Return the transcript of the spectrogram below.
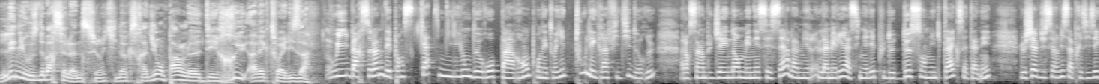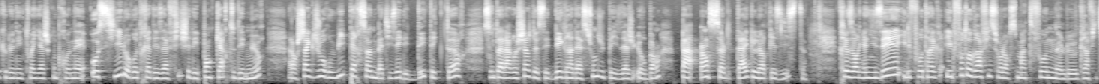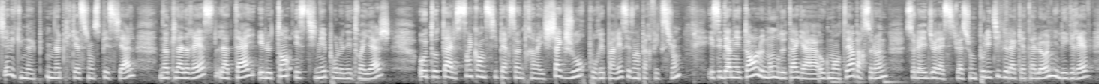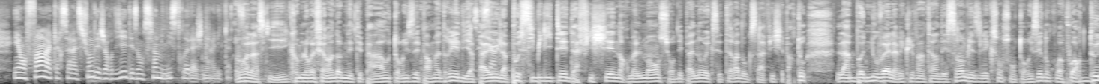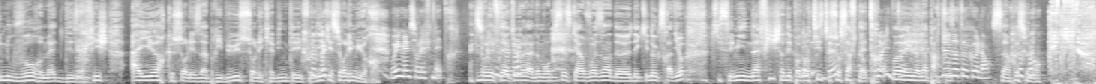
Les news de Barcelone sur Equinox Radio, on parle des rues avec toi Elisa. Oui, Barcelone dépense 4 millions d'euros par an pour nettoyer tous les graffitis de rue. Alors c'est un budget énorme mais nécessaire, la, mairie a signalé plus de 200 000 tags cette année. Le chef du service a précisé que le nettoyage comprenait aussi le retrait des affiches et des pancartes des murs. Alors chaque jour, 8 personnes baptisées les détecteurs sont à la recherche de ces dégradations du paysage urbain. Pas un seul tag leur résiste. Très organisés, ils, photographient sur leur smartphone le graffiti avec une une application spéciale note l'adresse, la taille et le temps estimé pour le nettoyage. Au total, 56 personnes travaillent chaque jour pour réparer ces imperfections. Et ces derniers temps, le nombre de tags a augmenté à Barcelone. Cela est dû à la situation politique de la Catalogne, les grèves et enfin l'incarcération des Jordi et des anciens ministres de la Généralité. Voilà, ce qui, comme le référendum n'était pas autorisé par Madrid, il n'y a pas eu la possibilité d'afficher normalement sur des panneaux, etc. Donc ça a affiché partout. La bonne nouvelle avec le 21 décembre, les élections sont autorisées, donc on va pouvoir de nouveau remettre des affiches ailleurs que sur les abribus, sur les cabines téléphoniques et sur les murs. Oui, même sur les fenêtres. Et sur les fenêtres, voilà. Non, on dit ça, qu'il y a un voisin d'Equinox Radio qui s'est mis une affiche indépendantiste sur sa fenêtre. Oui, il en a partout. Deux autocollants. C'est impressionnant.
